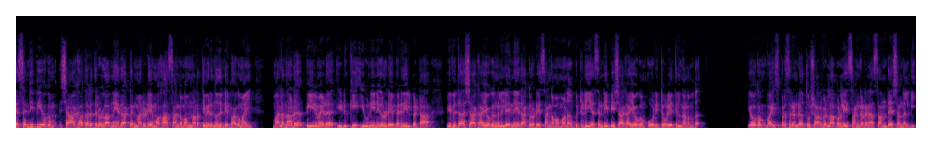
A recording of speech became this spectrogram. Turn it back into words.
എസ് എൻ ഡി പി യോഗം ശാഖാതലത്തിലുള്ള നേതാക്കന്മാരുടെ മഹാസംഗമം നടത്തിവരുന്നതിന്റെ ഭാഗമായി മലനാട് പീരുമേട് ഇടുക്കി യൂണിയനുകളുടെ പരിധിയിൽപ്പെട്ട വിവിധ ശാഖായോഗങ്ങളിലെ നേതാക്കളുടെ സംഗമമാണ് Puttady S N D P ശാഖായോഗം ഓഡിറ്റോറിയത്തിൽ നടന്നത്. യോഗം വൈസ് പ്രസിഡന്റ് തുഷാർ വെള്ളാപ്പള്ളി സംഘടന സന്ദേശം നൽകി.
